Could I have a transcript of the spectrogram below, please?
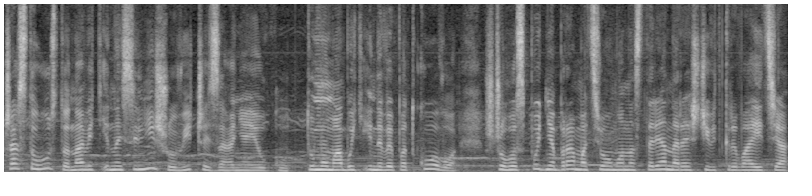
Часто густо навіть і найсильнішого відчай заганяє у кут. Тому, мабуть, і не випадково, що Господня брама цього монастиря нарешті відкривається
